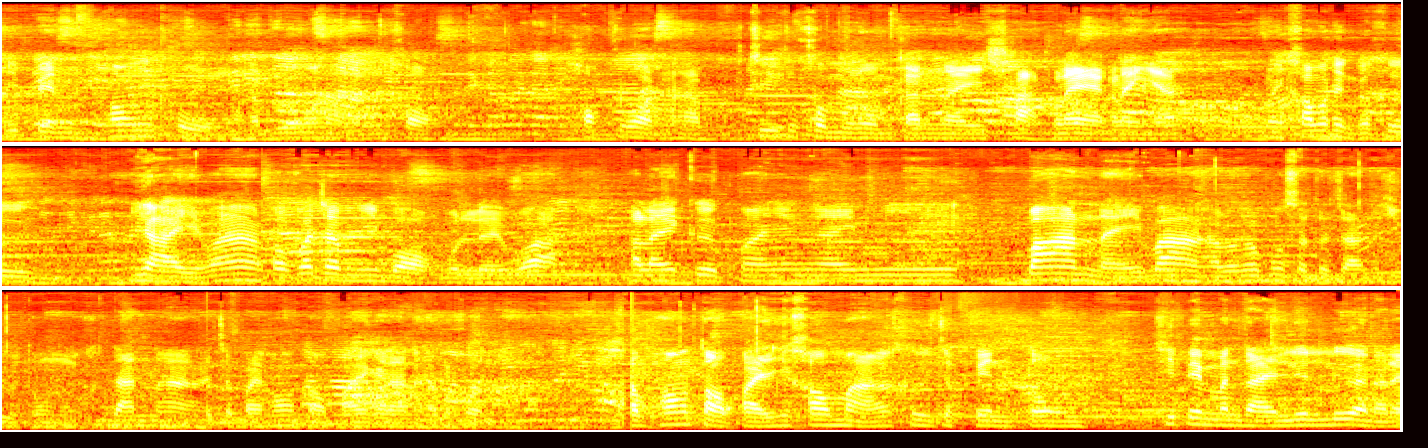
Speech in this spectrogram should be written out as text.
ที่เป็นห้องโถงครับโรงอาหารของฮอกวอตส์นะครับ ที่ทุกคนมารวมกันในฉากแรกอะไรเงี้ยมันเข้ามาถึงก็คือใหญ่มากเขาก็จะมีบอกหมดเลยว่า อะไรเกิดมายังไงมีบ้านไหนบ้างครับแล้วก็พวกศาสตราจารย์จะอยู่ตรงด้านหน้าจะไปห้องต่อไปกันนะครับทุกคนครับห้องต่อไปที่เข้ามาก็คือจะเป็นตรง ที่เป็นบันไดเลื่อนๆอะไร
